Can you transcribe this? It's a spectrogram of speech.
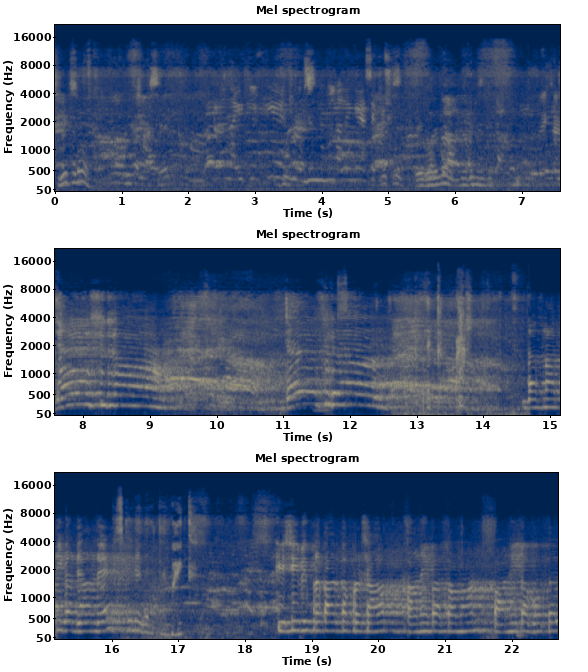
दिन ऐसे जय श्री राम जय श्री राम दर्शनार्थी का ध्यान दें किसी भी प्रकार का प्रसाद, खाने का सामान, पानी का बोतल,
